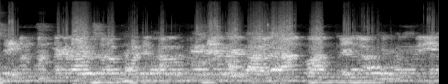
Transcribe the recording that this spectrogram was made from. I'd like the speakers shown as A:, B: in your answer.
A: Srimantha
